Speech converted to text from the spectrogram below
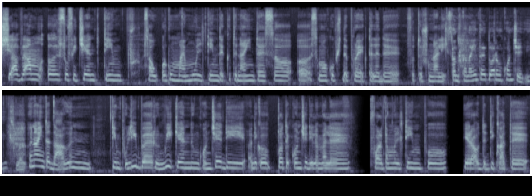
și aveam uh, suficient timp sau oricum mai mult timp decât înainte să, uh, să mă ocup și de proiectele de fotojurnalism. Pentru că înainte doar în concedii. Înainte, da, în timpul liber, în weekend, în concedii, adică toate concediile mele foarte mult timp uh, erau dedicate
